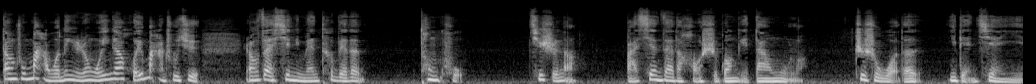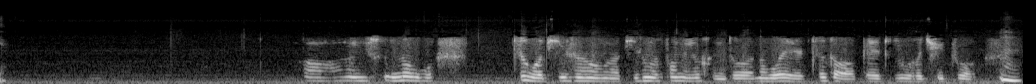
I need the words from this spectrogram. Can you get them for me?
当初骂我那个人我应该回骂出去，然后在心里面特别的痛苦。其实呢，把现在的好时光给耽误了，这是我的一点建议。哦，那你是那我自我提升，提升的方面有很多，那我也知道该如何去做。嗯。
